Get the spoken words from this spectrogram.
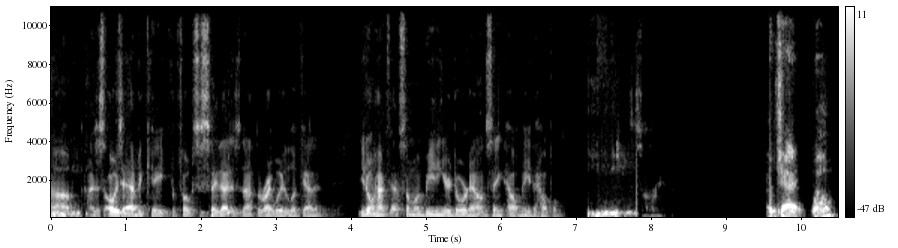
Um, I just always advocate for folks to say that is not the right way to look at it. You don't have to have someone beating your door down saying, help me to help them. Summary. Okay, well,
